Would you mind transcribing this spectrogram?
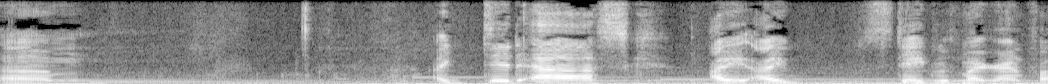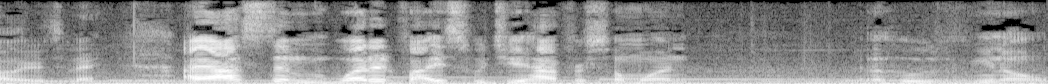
Um, I did ask, I, I stayed with my grandfather today. I asked him, what advice would you have for someone who's you know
